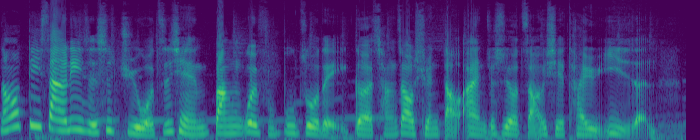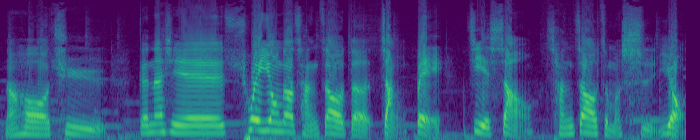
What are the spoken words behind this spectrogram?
然后第三个例子是举我之前帮卫福部做的一个长照宣导案，就是有找一些台语艺人，然后去跟那些会用到长照的长辈介绍长照怎么使用，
